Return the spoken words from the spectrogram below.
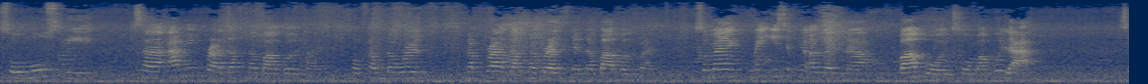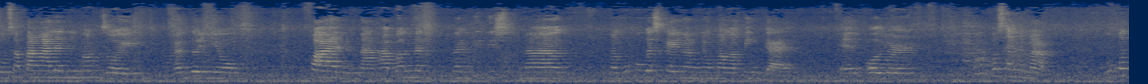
So, mostly, sa aming product na Bubbleman, so from the word na product na brand niya na Bubbleman, so may, may isip niyo agad na bubble, so mabula. So sa pangalan ni Ma'am Joy, nandun yung fan na habang nag, nag, nag, naghuhugas kayo ng yung mga pinggan and all your, tapos ano ma'am, bukod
